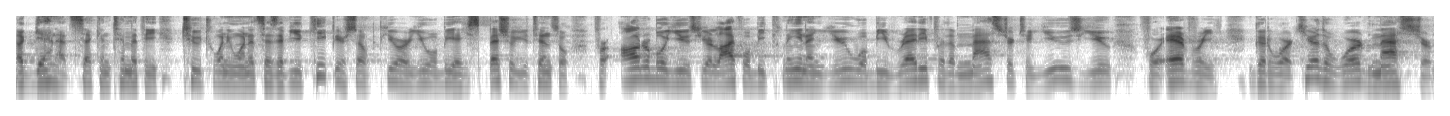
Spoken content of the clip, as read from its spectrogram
again at 2 Timothy 2:21. It says, "If you keep yourself pure, you will be a special utensil for honorable use. Your life will be clean, and you will be ready for the master to use you for every good work." Here, the word master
